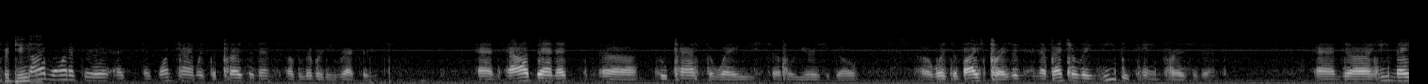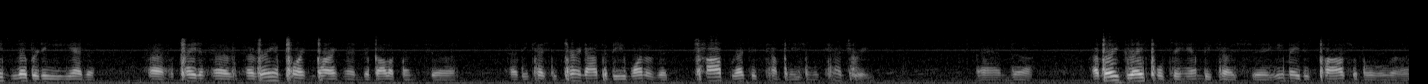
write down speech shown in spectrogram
produced. Cy Waronker at, at one time was the president of Liberty Records, and Al Bennett, uh, who passed away several years ago, uh, was the vice president, and eventually he became president. And uh, he made Liberty, he had a, uh, played a, a, very important part in the development uh, uh, because it turned out to be one of the top record companies in the country. And uh, I'm very grateful to him because he made it possible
